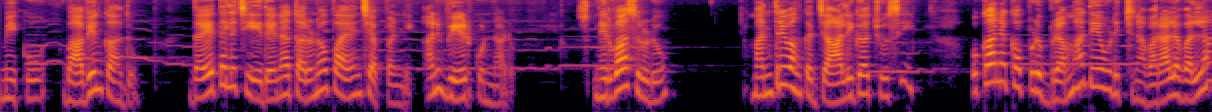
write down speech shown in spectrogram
మీకు భావ్యం కాదు. దయతలిచి ఏదైనా తరుణోపాయం చెప్పండి అని వేడుకున్నాడు. నిర్వాసురుడు మంత్రి వంక జాలిగా చూసి ఒకానొకప్పుడు బ్రహ్మదేవుడిచ్చిన వరాల వల్ల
